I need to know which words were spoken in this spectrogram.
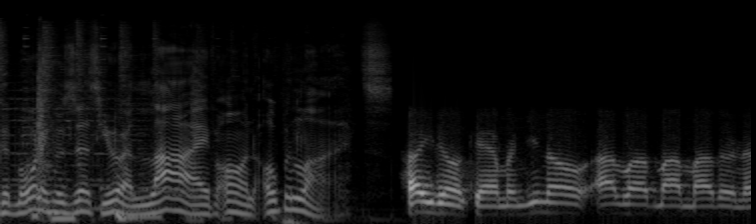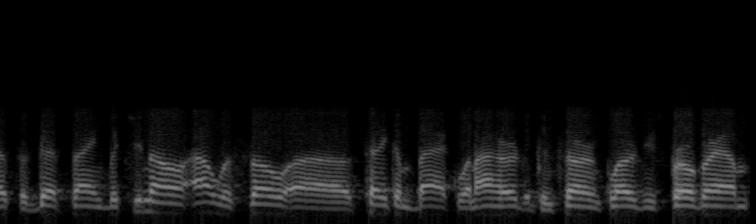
Good morning. Who's this? You are live on Open Lines. How you doing, Cameron? You know, I love my mother, and that's a good thing. But you know, I was so uh, taken back when I heard the Concerned Clergy's program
